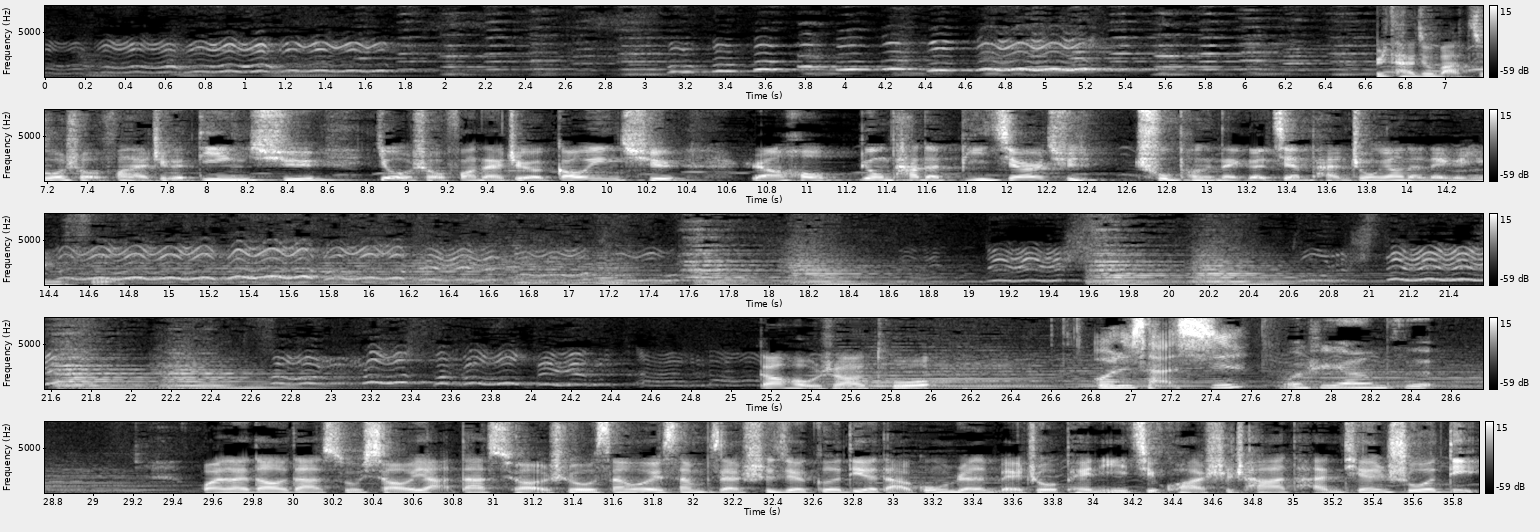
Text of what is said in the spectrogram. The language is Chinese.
他就把左手放在这个低音区，右手放在这个高音区，然后用他的鼻尖儿去触碰那个键盘中央的那个音符。大家好，我是阿图，我是小溪，我是央子，欢迎来到大俗小雅。大俗小是由三位散布在世界各地的打工人，每周陪你一起跨时差谈天说地。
